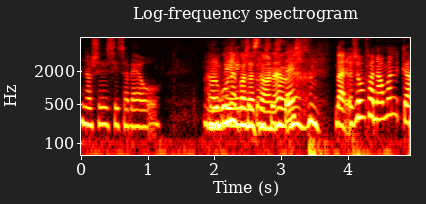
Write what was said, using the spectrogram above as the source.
No sé si sabeu... Alguna cosa sona. Bueno, és un fenomen que,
